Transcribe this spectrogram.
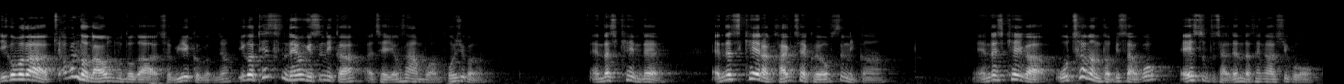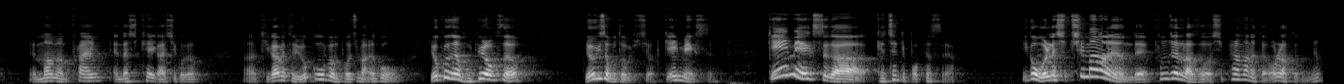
이거보다 조금 더 나은 보드가 저 위에 거거든요. 이거 테스트 내용이 있으니까 제 영상 한번 보시고요. N-K인데 N-K랑 가격 차이 거의 없으니까 N-K가 5천원 더 비싸고 에이스도 잘 된다 생각하시고 웬만하면 프라임 N-K 가시고요. 어, 기가바이트 욕구분 보지 말고 욕구 그냥 볼 필요 없어요. 여기서부터 보십시오. 게임X. 게임X가 괜찮게 뽑혔어요. 이거 원래 17만원이었는데 품절 나서 18만원까지 올랐거든요.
